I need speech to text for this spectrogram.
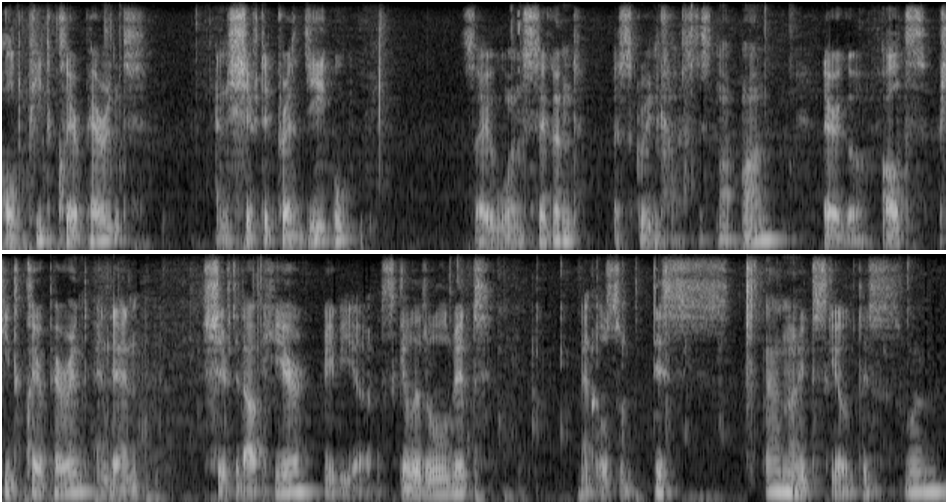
Alt P to clear parent, and shift it, press G. Oh, sorry one second. The screencast is not on. There we go. Alt p to clear parent and then shift it out here. Maybe uh, scale it a little bit. And also this. I don't need to scale this one.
